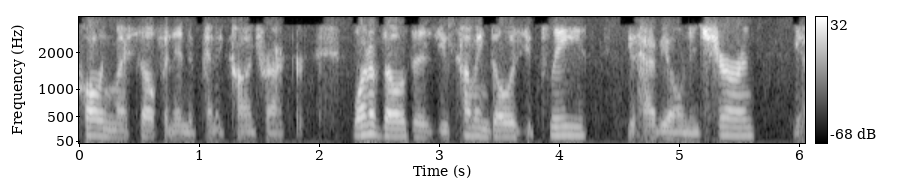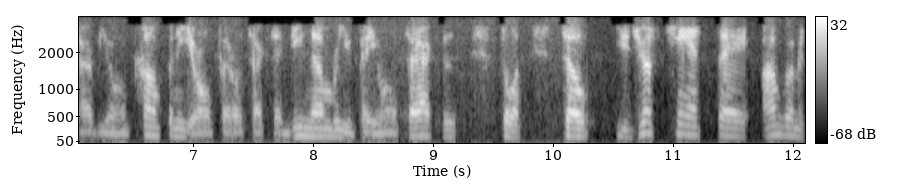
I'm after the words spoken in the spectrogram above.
calling myself an independent contractor, one of those is you come and go as you please. You have your own insurance you have your own company, your own federal tax ID number, you pay your own taxes, so on. So you just can't say, I'm going to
